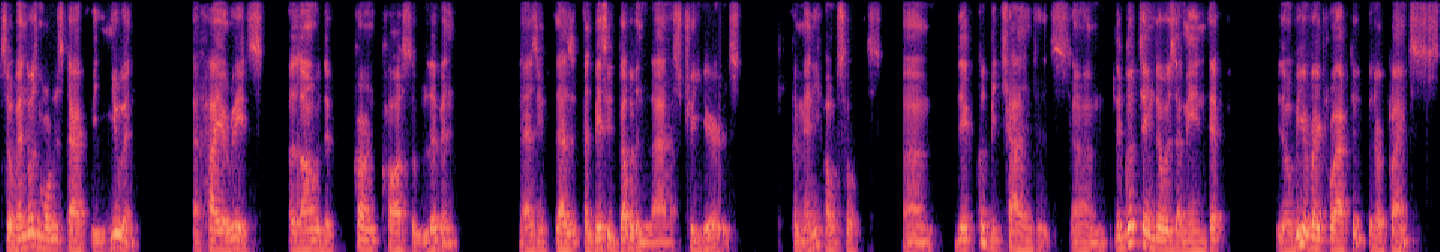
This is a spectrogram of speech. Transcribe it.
So when those mortgages start renewing at higher rates, along with the current cost of living that has, that has, basically doubled in the last three years for many households, um, there could be challenges. Um, the good thing though is, I mean, if, you know, we are very proactive with our clients.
